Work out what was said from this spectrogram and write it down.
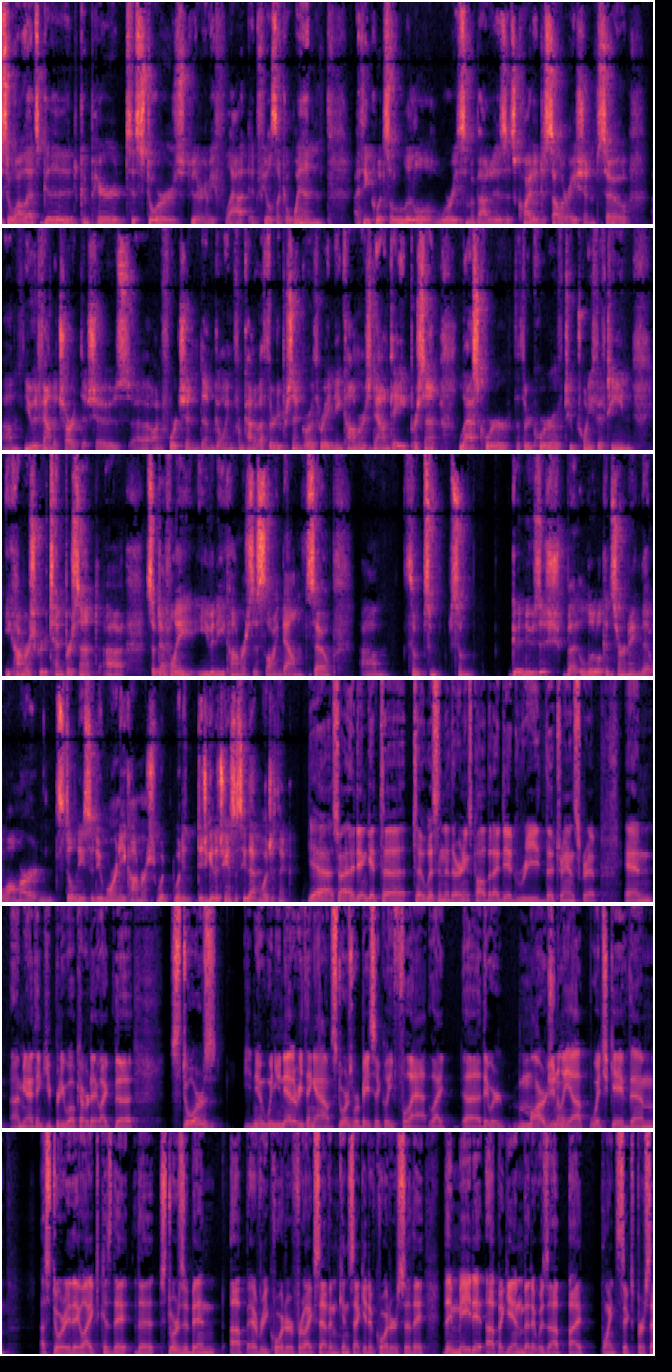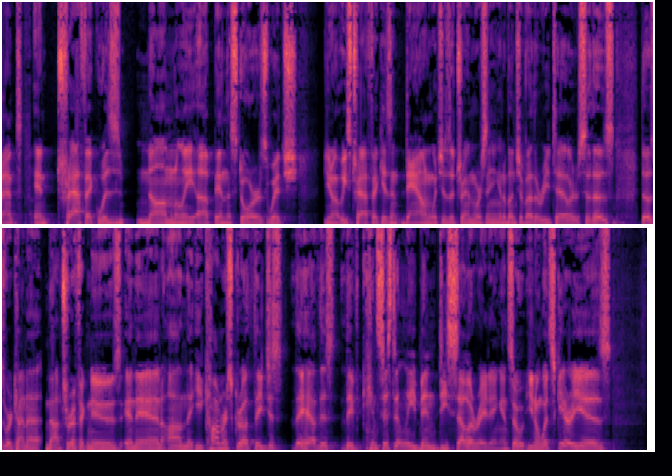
So while that's good compared to stores that are going to be flat, it feels like a win. I think what's a little worrisome about it is it's quite a deceleration. So um, you had found a chart that shows uh, on Fortune them going from kind of a 30% growth rate in e-commerce down to 8%. Last quarter, the third quarter of 2015, e-commerce grew 10%. Uh, so definitely even e-commerce is slowing down. So um, some some some good news-ish, but a little concerning that Walmart still needs to do more in e-commerce. What, what did, did you get a chance to see that, and what did you think? Yeah, so I didn't get to to listen to the earnings call, but I did read the transcript, and I mean, I think you pretty well covered it. Like the stores, you know, when you net everything out, stores were basically flat. Like uh, they were marginally up, which gave them a story they liked because the the stores have been up every quarter for like seven consecutive quarters. So they they made it up again, but it was up by 0.6 percent, and traffic was nominally up in the stores, which you know at least traffic isn't down, which is a trend we're seeing in a bunch of other retailers. So those those were kind of not terrific news. And then on the e-commerce growth, they just they have this they've consistently been decelerating, and so you know what's scary is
